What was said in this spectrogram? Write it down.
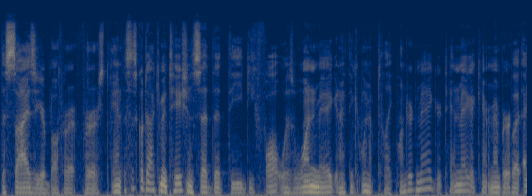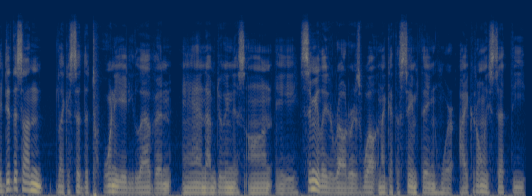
the size of your buffer at first. And the Cisco documentation said that the default was 1 meg, and I think it went up to like 100 meg or 10 meg, I can't remember. But I did this on, like I said, the 2811, and I'm doing this on a simulated router as well, and I got the same thing where I could only set the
